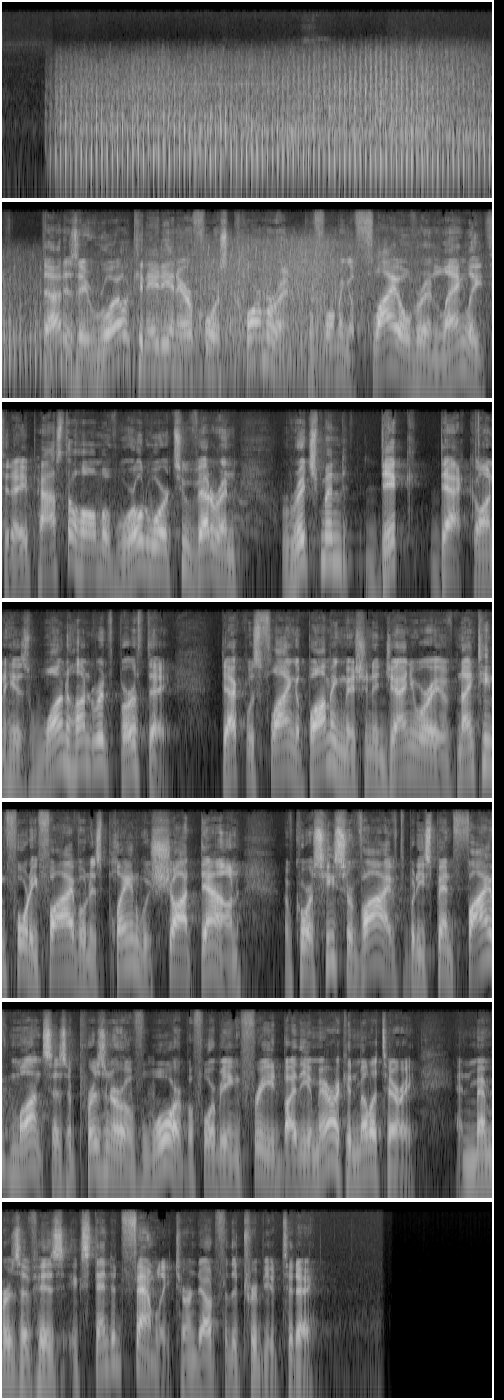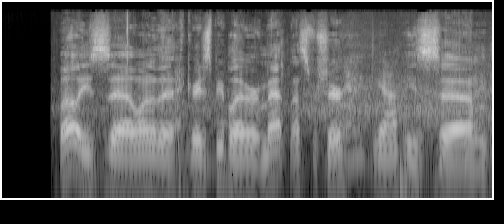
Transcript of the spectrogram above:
That is a Royal Canadian Air Force cormorant performing a flyover in Langley today past the home of World War II veteran Richmond Dick Deck on his 100th birthday. Deck was flying a bombing mission in January of 1945 when his plane was shot down. Of course, he survived, but he spent five months as a prisoner of war before being freed by the American military. And members of his extended family turned out for the tribute today. Well, he's uh, one of the greatest people I've ever met, that's for sure. Yeah. He's um,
